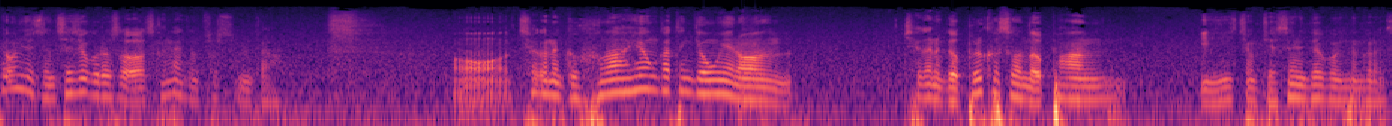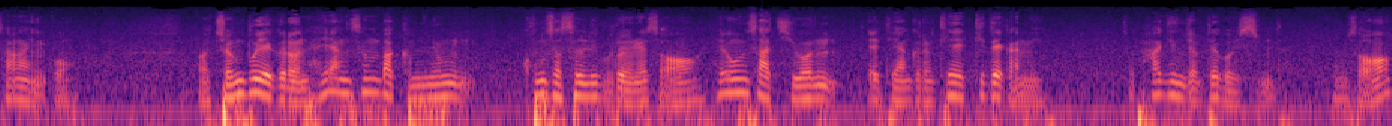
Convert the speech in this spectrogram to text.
해운제 전체적으로서 상당히 좀 좋습니다. 어, 최근에 그 흥하해운 같은 경우에는 최근에 그 불커선 업황이 좀 개선이 되고 있는 그런 상황이고 어, 정부의 그런 해양 선박 금융 공사 설립으로 인해서 해운사 지원에 대한 그런 계획 기대감이 좀 확인 좀 되고 있습니다. 그래서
